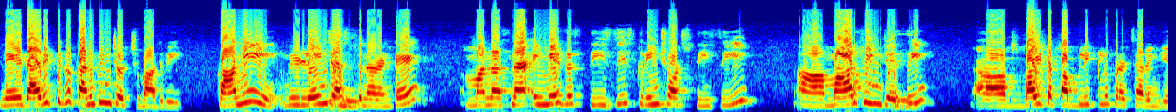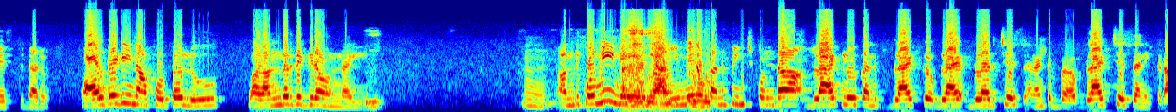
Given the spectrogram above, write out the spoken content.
నేను డైరెక్ట్గా కనిపించవచ్చు మాధవి. కానీ వీళ్ళు ఏం చేస్తున్నారంటే మన ఇమేజెస్ తీసి స్క్రీన్ షాట్స్ తీసి మార్ఫింగ్ చేసి బయట పబ్లిక్లో ప్రచారం చేస్తున్నారు. ఆల్రెడీ నా ఫోటోలు వాళ్ళందరి దగ్గర ఉన్నాయి. అందుకని నేను నా ఇమేజ్ కనిపించకుండా బ్లాక్లో బ్లాక్ బ్లాక్ బ్లర్ చేశాను. అంటే బ్లాక్ చేశాను ఇక్కడ.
